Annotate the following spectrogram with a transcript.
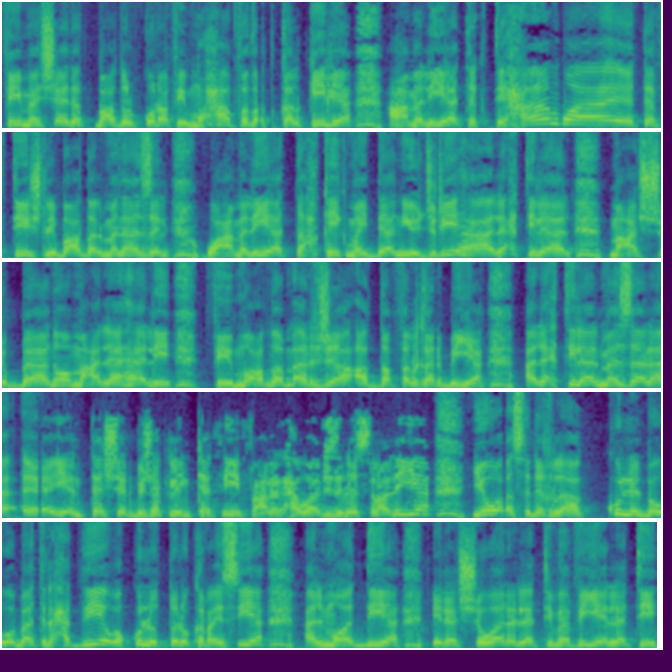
فيما شهدت بعض القرى في محافظة قلقيلية عمليات اقتحام وتفتيش لبعض المنازل وعمليات تحقيق ميداني يجريها الاحتلال مع الشبان ومع الأهالي في معظم أرجاء الضفة الغربية الاحتلال ما زال ينتشر بشكل كثيف على الحواجز الإسرائيلية يواصل إغلاق كل البوابات الحدية وكل الطرق الرئيسية المؤدية إلى الشوارع الاتفاقية التي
